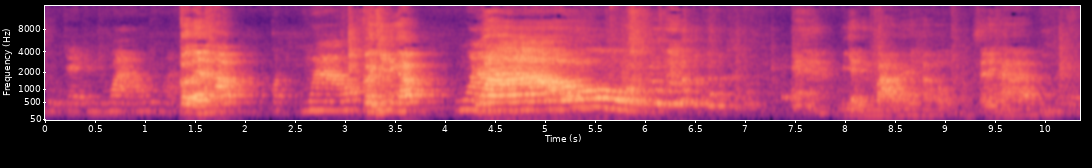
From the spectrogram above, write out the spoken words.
ถูกใจเป็นว้าวดีกว่ากดเลยนะครับ กดว้าวกดอีกทีนึงครับ ว้าว้าววอย่าลืมว้าวด้วยนะครับผม สวัสดีครับ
